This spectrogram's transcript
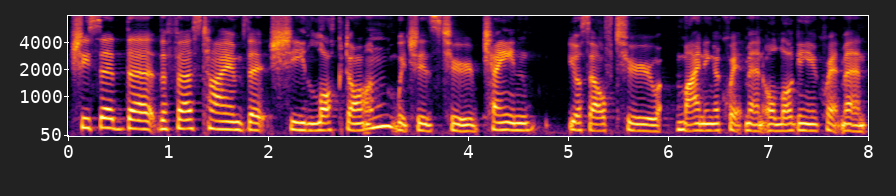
She said that the first time that she locked on, which is to chain yourself to mining equipment or logging equipment.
